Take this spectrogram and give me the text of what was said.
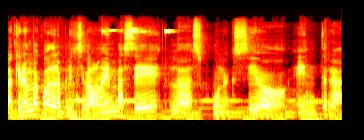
El que no em va quadrar principalment va ser la desconnexió entre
